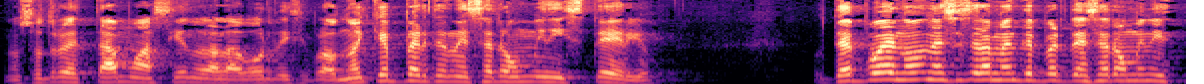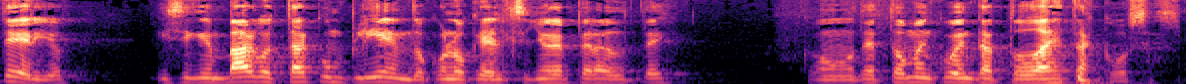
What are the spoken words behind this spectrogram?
nosotros estamos haciendo la labor de discipulado. No hay que pertenecer a un ministerio Usted puede no necesariamente pertenecer a un ministerio y sin embargo estar cumpliendo con lo que el Señor espera de usted, cuando usted toma en cuenta todas estas cosas.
